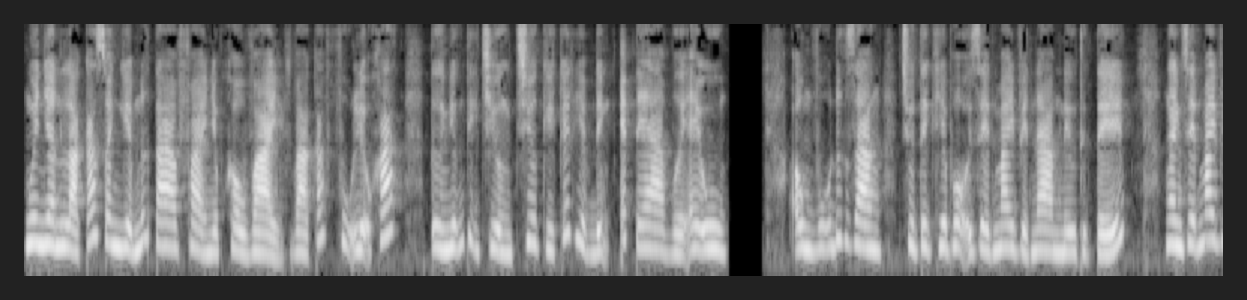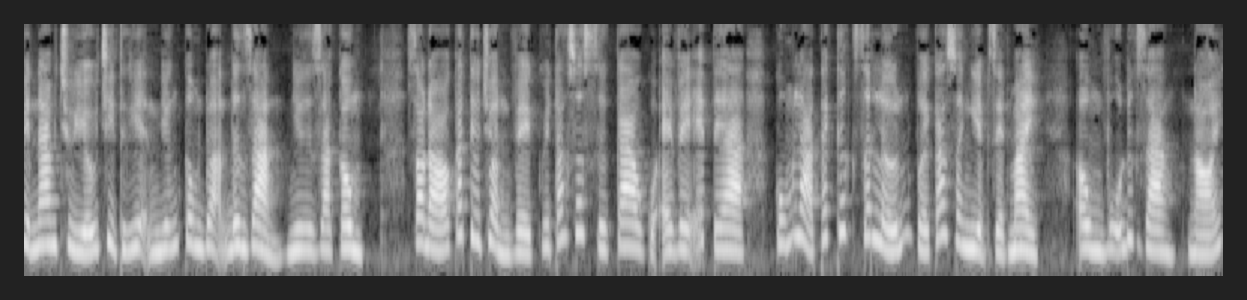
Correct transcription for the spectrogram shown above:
Nguyên nhân là các doanh nghiệp nước ta phải nhập khẩu vải và các phụ liệu khác từ những thị trường chưa ký kết hiệp định FTA với EU. Ông Vũ Đức Giang, Chủ tịch Hiệp hội Dệt may Việt Nam nêu thực tế, ngành dệt may Việt Nam chủ yếu chỉ thực hiện những công đoạn đơn giản như gia công. Do đó, các tiêu chuẩn về quy tắc xuất xứ cao của EVFTA cũng là thách thức rất lớn với các doanh nghiệp dệt may. Ông Vũ Đức Giang nói.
